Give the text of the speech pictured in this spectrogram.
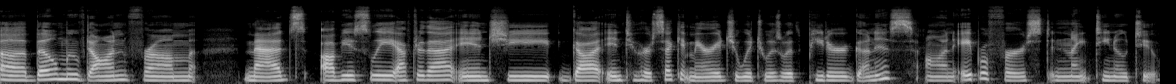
Uh, Belle moved on from Mads, obviously, after that, and she got into her second marriage, which was with Peter Gunness on April 1st, 1902.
